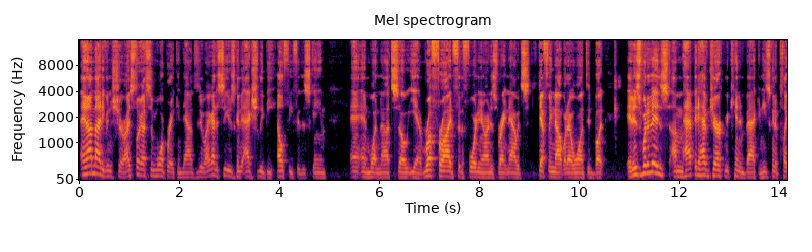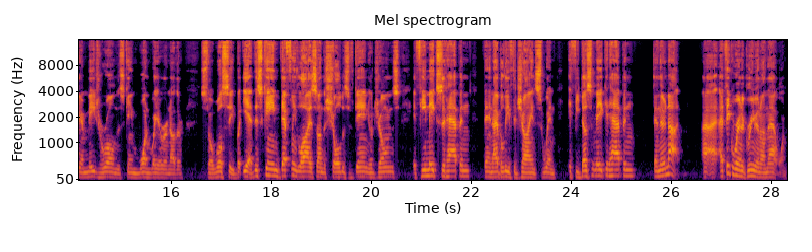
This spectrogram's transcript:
And I'm not even sure. I still got some more breaking down to do. I got to see who's going to actually be healthy for this game and, and whatnot. So, yeah, rough ride for the 49ers right now. It's definitely not what I wanted, but it is what it is. I'm happy to have Jerick McKinnon back, and he's going to play a major role in this game one way or another. So we'll see. But yeah, this game definitely lies on the shoulders of Daniel Jones. If he makes it happen, then I believe the Giants win. If he doesn't make it happen, then they're not. I, I think we're in agreement on that one.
